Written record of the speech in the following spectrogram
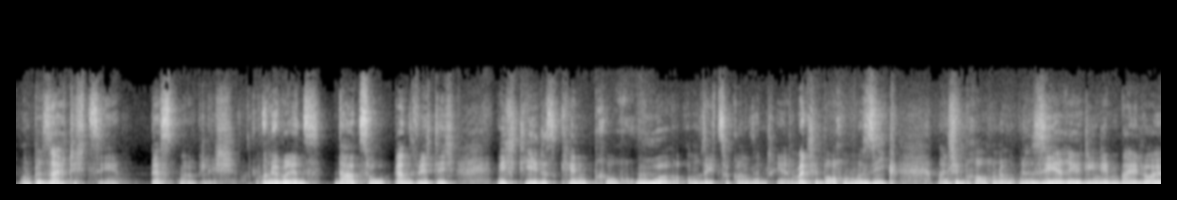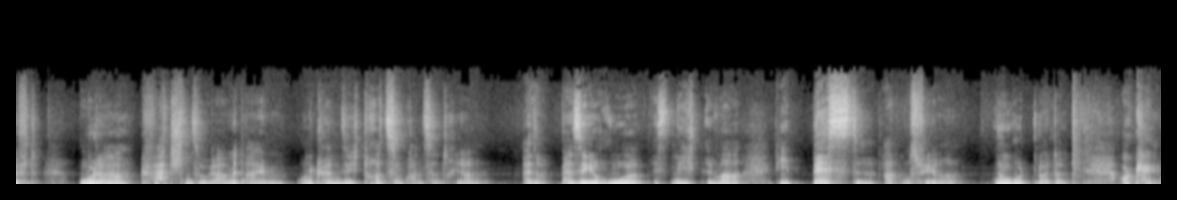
und beseitigt sie bestmöglich. Und übrigens dazu ganz wichtig, nicht jedes Kind braucht Ruhe, um sich zu konzentrieren. Manche brauchen Musik, manche brauchen irgendeine Serie, die nebenbei läuft oder quatschen sogar mit einem und können sich trotzdem konzentrieren. Also per se Ruhe ist nicht immer die beste Atmosphäre. Nun gut, Leute. Okay,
